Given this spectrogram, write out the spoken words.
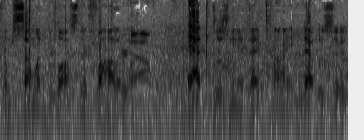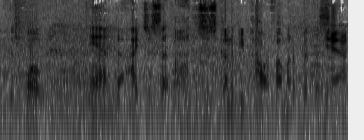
from someone who lost their father at Disney at that time. That was the, the quote, and I just said, "Oh, this is going to be powerful. I'm going to put this." in." Yeah.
